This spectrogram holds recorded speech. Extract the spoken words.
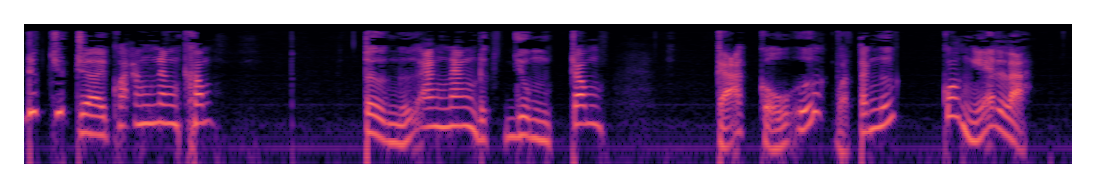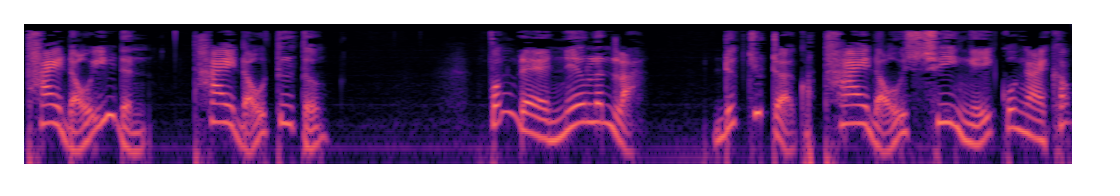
Đức Chúa Trời có ăn năn không? Từ ngữ ăn năn được dùng trong cả cụ ước và tân ước, có nghĩa là thay đổi ý định, thay đổi tư tưởng. Vấn đề nêu lên là Đức Chúa Trời có thay đổi suy nghĩ của Ngài không?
